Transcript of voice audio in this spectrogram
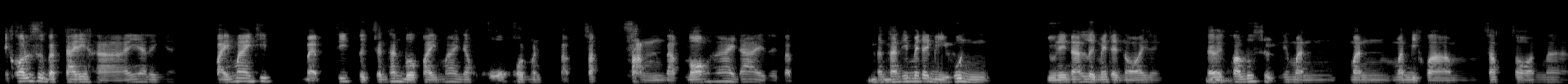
ไอความรู้สึกแบบใจหายอะไรเงี้ยไฟไหม้ที่แบบที่ตึกเซนทันเบอร์ไฟไหม้เนี่ยโหคนมันแบบสั่นแบบร้องไห้ได้เลยแบบทั้งที่ไม่ได้มีหุ้นอยู่ในนั้นเลยไม่แต่น้อยเลย แต่ความรู้สึกเนี่ยมันมันมันมีความซับซ้อนมาก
